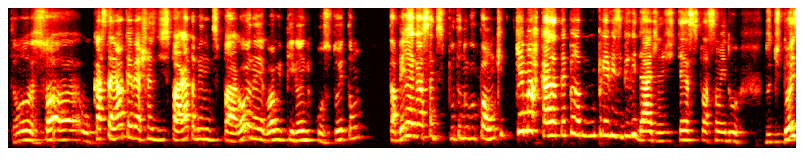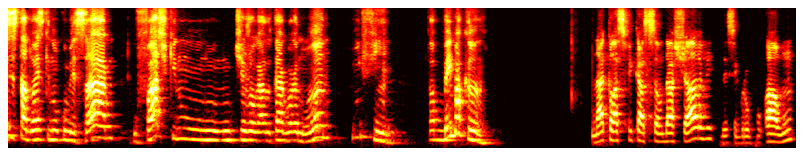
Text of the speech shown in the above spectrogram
Então, só o Castanhal teve a chance de disparar, também não disparou, né? Agora o Ipiranga encostou, então tá bem legal essa disputa no grupo 1, que, que é marcada até pela imprevisibilidade, né? A gente tem a situação aí do, do, de dois estaduais que não começaram, o Fast que não, não, não tinha jogado até agora no ano, enfim, tá bem bacana. Na classificação da chave desse grupo A1,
